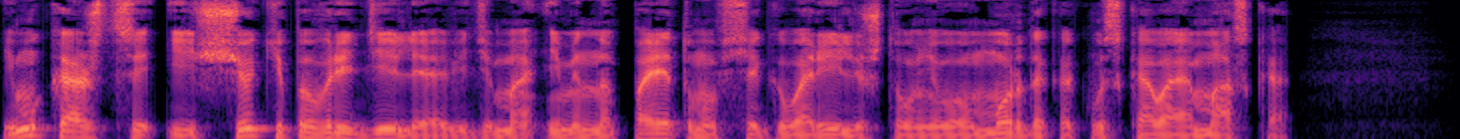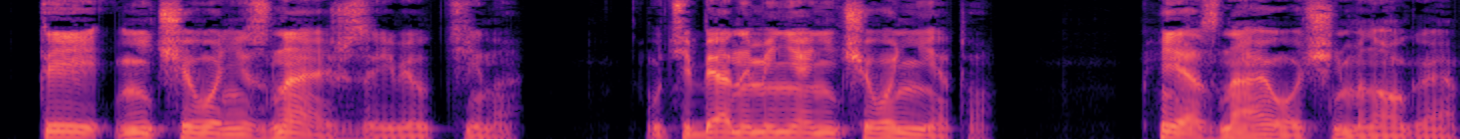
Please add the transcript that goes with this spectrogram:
Ему, кажется, и щеки повредили, а, видимо, именно поэтому все говорили, что у него морда как восковая маска. «Ты ничего не знаешь», — заявил Тина. «У тебя на меня ничего нету». «Я знаю очень многое».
